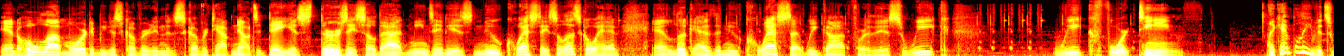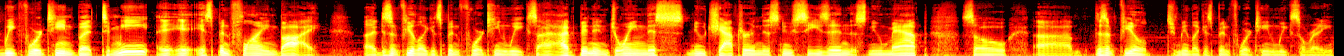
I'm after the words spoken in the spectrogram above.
and a whole lot more to be discovered in the Discover tab. Now, today is Thursday, so that means it is new quest day. So let's go ahead and look at the new quests that we got for this week. Week 14. I can't believe it's week 14, but to me, it, has been flying by. Uh, it doesn't feel like it's been 14 weeks. I, have been enjoying this new chapter in this new season, this new map. So, uh, doesn't feel to me like it's been 14 weeks already.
